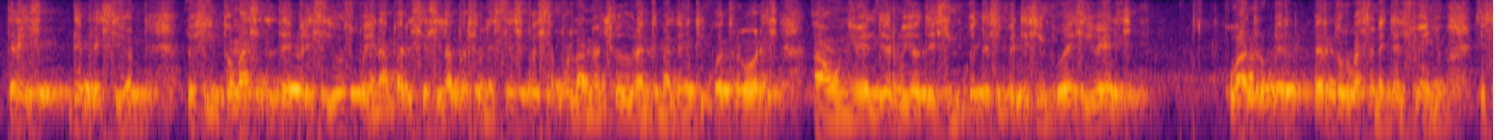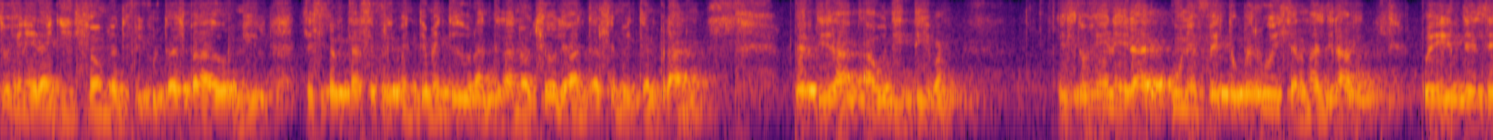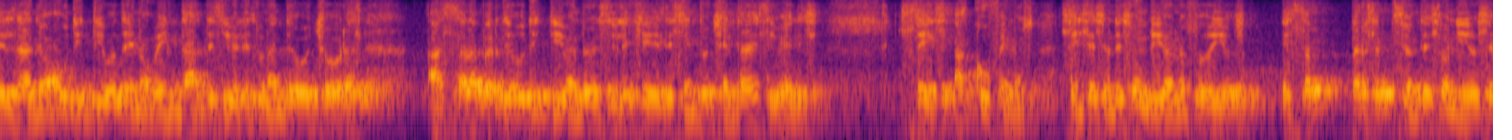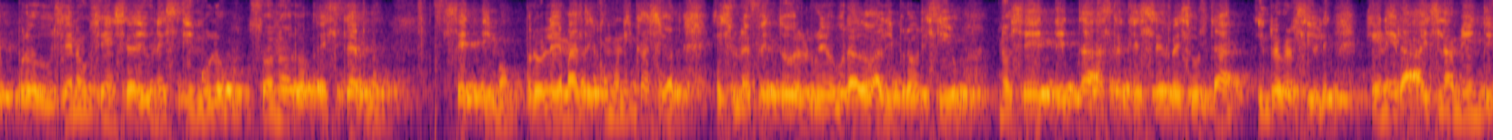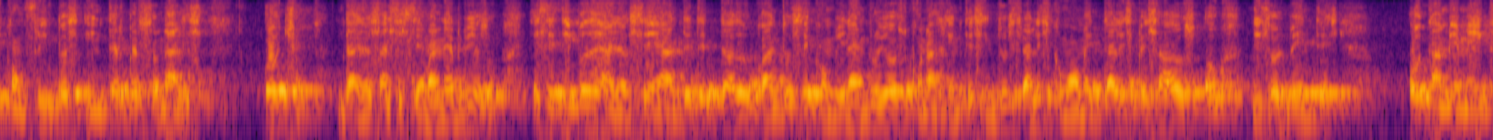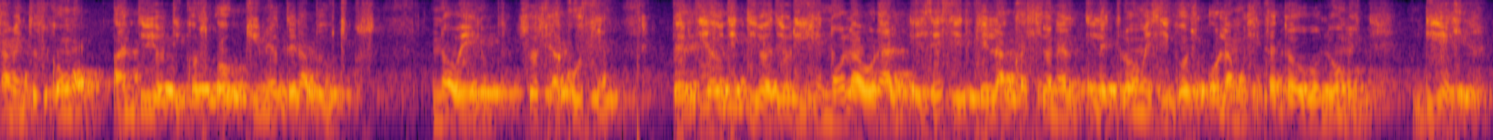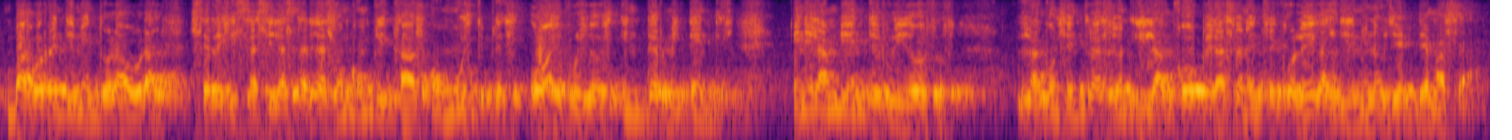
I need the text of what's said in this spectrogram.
3. Depresión. Los síntomas depresivos pueden aparecer si la persona está expuesta por la noche durante más de 24 horas a un nivel de ruido de 50 a 55 decibeles. 4. perturbaciones del sueño. Esto genera insomnio, dificultades para dormir, despertarse frecuentemente durante la noche o levantarse muy temprano. Pérdida auditiva. Esto genera un efecto perjudicial más grave. Puede ir desde el daño auditivo de 90 decibeles durante 8 horas hasta la pérdida auditiva irreversible que es de 180 decibeles. 6. Acúfenos. Sensación de zumbido en los oídos. Esta percepción de sonido se produce en ausencia de un estímulo sonoro externo. Séptimo, problemas de comunicación. Es un efecto del ruido gradual y progresivo. No se detecta hasta que se resulta irreversible. Genera aislamiento y conflictos interpersonales. 8. Daños al sistema nervioso. Este tipo de daños se han detectado cuando se combinan ruidos con agentes industriales como metales pesados o disolventes, o también medicamentos como antibióticos o quimioterapéuticos. Noveno, socioacusia. Pérdida auditiva de origen no laboral, es decir, que la ocasionan electrodomésticos o la música a todo volumen. 10. Bajo rendimiento laboral. Se registra si las tareas son complicadas o múltiples o hay ruidos intermitentes. En el ambiente ruidosos, la concentración y la cooperación entre colegas disminuye demasiado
